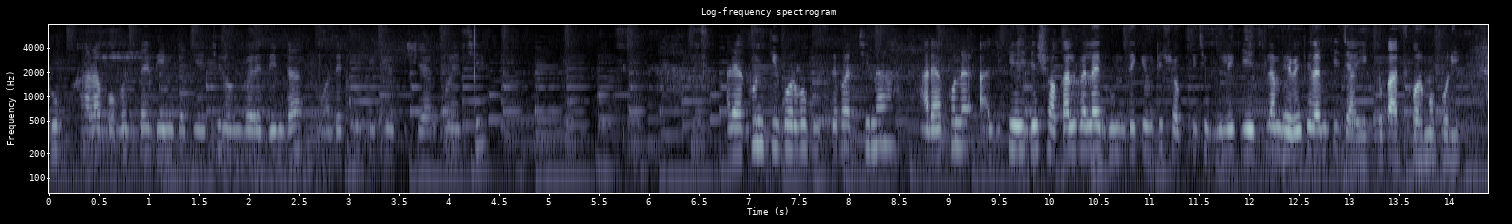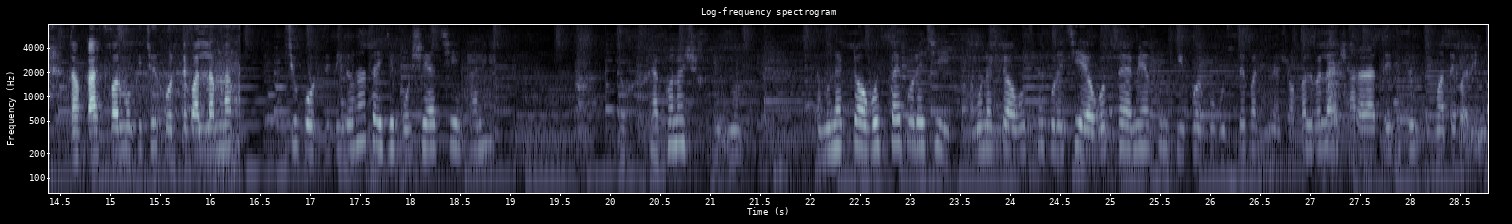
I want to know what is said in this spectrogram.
খুব খারাপ অবস্থায় দিন কাটিয়েছি, রবিবারের দিনটা তোমাদেরকে ভিডিওতে শেয়ার করেছি। আর এখন কি করব বুঝতে পারছি না। আর এখন আজকে এই যে সকালবেলায় ঘুম থেকে উঠে সব কিছু ভুলে গিয়েছিলাম, ভেবেছিলাম কি যাই একটু কাজকর্ম করি। তা কাজকর্ম কিছুই করতে পারলাম না। কিছু করতে দিল না, তাই যে বসে আছি এখানে। তো এখনও এমন একটা অবস্থায় পড়েছি, এমন একটা অবস্থায় পড়েছি, এই অবস্থায় আমি এখন কি করব বুঝতে পারছি না। সকালবেলায় সারা রাতের ভিতর ঘুমাতে পারিনি।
